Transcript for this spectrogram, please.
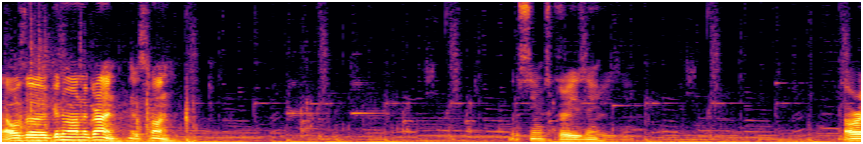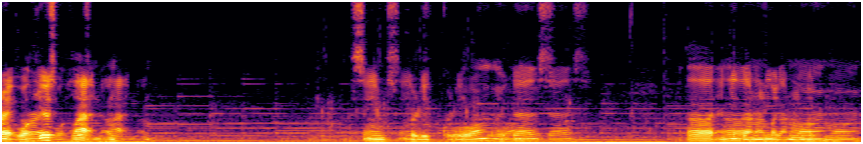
That was a good amount of grind. It was fun. This seems crazy. Alright, well, here's platinum. Here's. Seems, pretty, cool, I guess. Uh, any uh, gun I like more.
